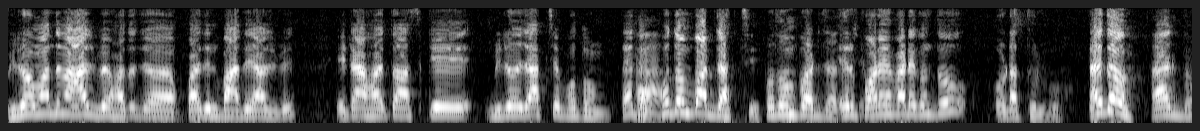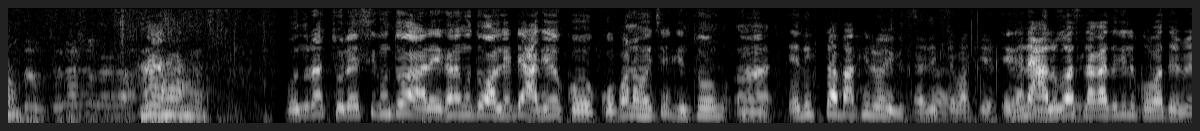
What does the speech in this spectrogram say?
ভিডিওর মাধ্যমে আসবে হয়তো কয়েকদিন বাদে আসবে। এটা হয়তো আজকে ভিডিও যাচ্ছে প্রথম তাই তো? হ্যাঁ। প্রথম পার্ট যাচ্ছে। প্রথম পার্ট যাচ্ছে। এর পরের পার্টে কিন্তু ওটা তুলবো তাই তো? একদম। বন্ধুরা চলে এসেছি কিন্তু আর এখানে কিন্তু অলরেডি আগে কোপানো হয়েছে কিন্তু এদিকটা বাকি রয়ে গেছে। এদিকটা বাকি আছে। এখানে আলু গাছ লাগাতে গেলে কোপাতে হবে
